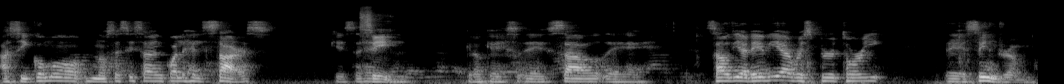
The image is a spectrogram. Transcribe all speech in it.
Así como, no sé si saben cuál es el SARS, que ese es sí. creo que es eh, Saudi, Arabia Respiratory eh, Syndrome,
